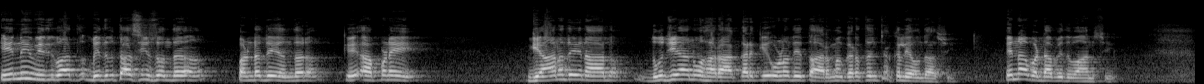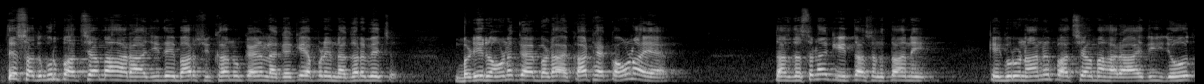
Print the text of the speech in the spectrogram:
ਇੰਨੀ ਵਿਦਵਤ ਵਿਦਵਤਾ ਸੀ ਉਸ ਅੰਦਰ, ਪੰਡਤ ਦੇ ਅੰਦਰ ਕਿ ਆਪਣੇ ਗਿਆਨ ਦੇ ਨਾਲ ਦੂਜਿਆਂ ਨੂੰ ਹਰਾ ਕਰਕੇ ਉਹਨਾਂ ਦੇ ਧਾਰਮਿਕ ਗਰਤਨ ਚੱਕ ਲਿਆਉਂਦਾ ਸੀ। ਇੰਨਾ ਵੱਡਾ ਵਿਦਵਾਨ ਸੀ। ਤੇ ਸਤਿਗੁਰੂ ਪਾਤਸ਼ਾਹ ਮਹਾਰਾਜ ਜੀ ਦੇ ਬਾਹਰ ਸਿੱਖਾਂ ਨੂੰ ਕਹਿਣ ਲੱਗੇ ਕਿ ਆਪਣੇ ਨਗਰ ਵਿੱਚ ਬੜੀ ਰੌਣਕ ਹੈ, ਬੜਾ ਇਕੱਠ ਹੈ, ਕੌਣ ਆਇਆ ਤਾਂ ਦੱਸਣਾ ਕੀਤਾ ਸੰਗਤਾਂ ਨੇ ਕਿ ਗੁਰੂ ਨਾਨਕ ਪਾਤਸ਼ਾਹ ਮਹਾਰਾਜ ਦੀ ਜੋਤ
